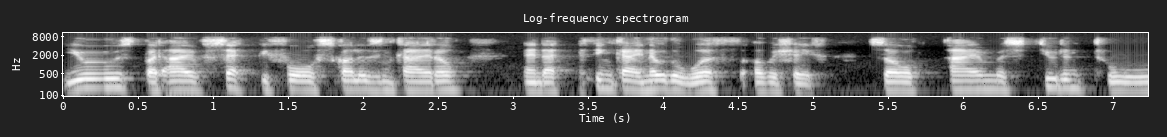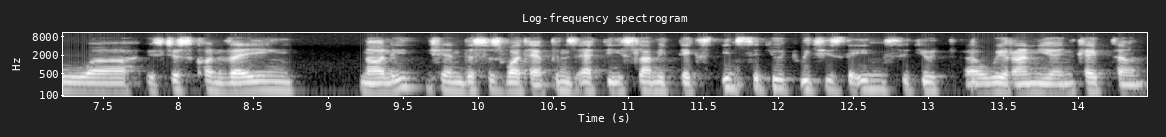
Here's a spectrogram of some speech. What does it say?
used, but I've sat before scholars in Cairo, and I think I know the worth of a Sheikh. So I'm a student who uh, is just conveying knowledge, and this is what happens at the Islamic Text Institute, which is the institute uh, we run here in Cape Town.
